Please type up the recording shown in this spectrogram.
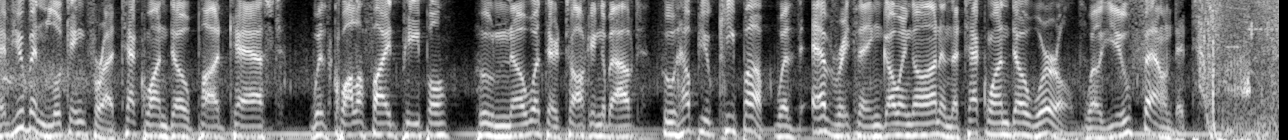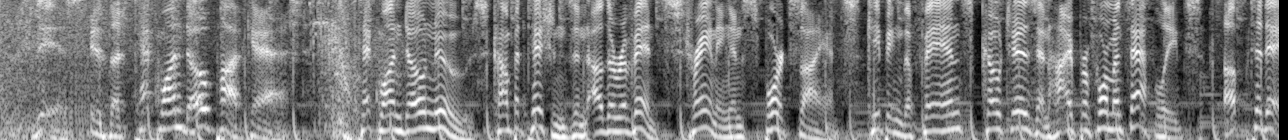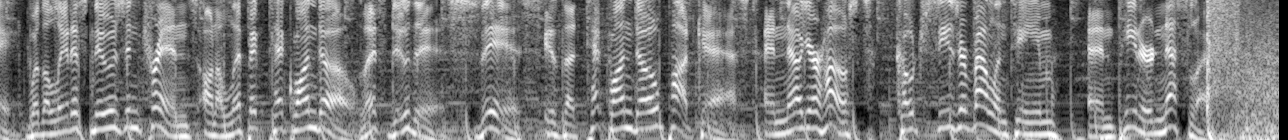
Have you been looking for a Taekwondo podcast with qualified people who know what they're talking about, who help you keep up with everything going on in the Taekwondo world? Well, you found it. This is the Taekwondo Podcast. Taekwondo news, competitions and other events, training and sports science, keeping the fans, coaches, and high performance athletes up to date with the latest news and trends on Olympic Taekwondo. Let's do this. This is the Taekwondo Podcast. And now your hosts, Coach César Valentim and Peter Nessler.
